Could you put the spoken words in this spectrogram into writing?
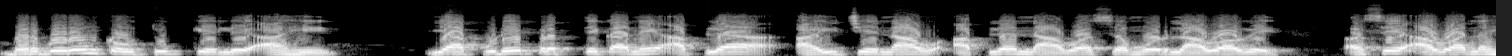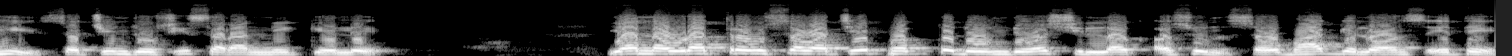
भरभरून कौतुक केले आहे. यापुढे प्रत्येकाने आपल्या आईचे नाव आपल्या नावासमोर लावावे असे आवाहनही सचिन जोशी सरांनी केले. या नवरात्र उत्सवाचे फक्त दोन दिवस शिल्लक असून सौभाग्य लॉन्स येथे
